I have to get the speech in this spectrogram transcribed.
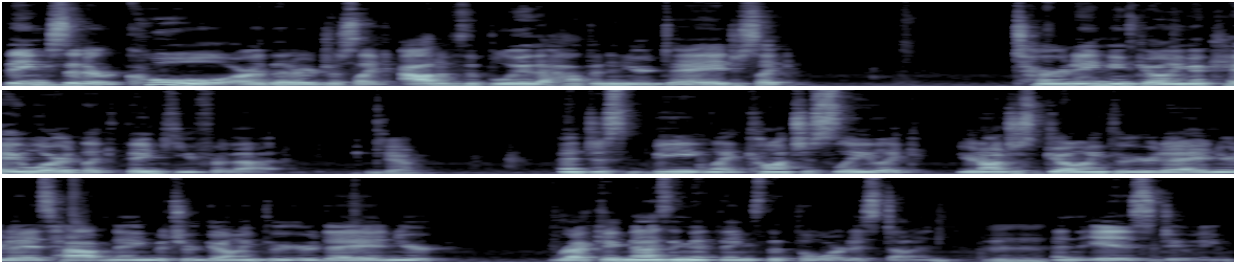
things that are cool or that are just like out of the blue that happen in your day, just like turning and going, okay, Lord, like thank you for that. Yeah. And just being like consciously like you're not just going through your day and your day is happening, but you're going through your day and you're recognizing the things that the Lord has done Mhm. and is doing.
